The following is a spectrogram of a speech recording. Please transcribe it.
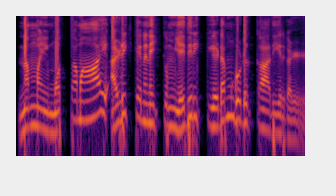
நம்மை மொத்தமாய் அழிக்க நினைக்கும் எதிரிக்கு இடம் கொடுக்காதீர்கள்.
